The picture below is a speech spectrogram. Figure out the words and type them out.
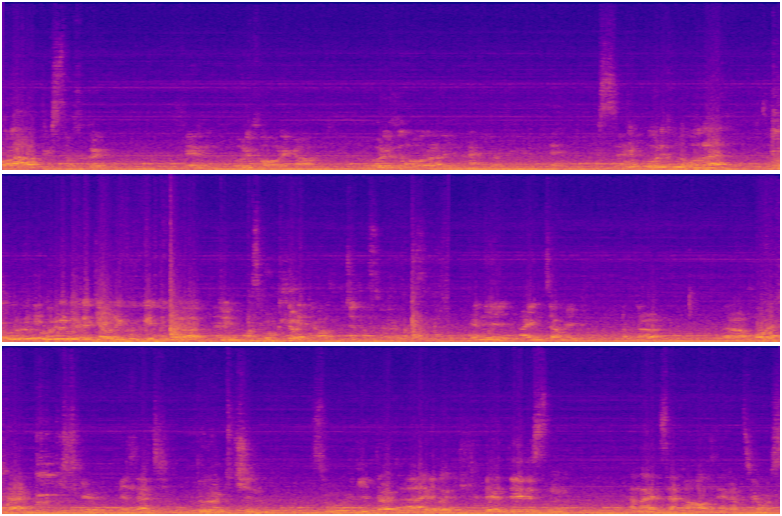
ураа аваад гэсэн байхгүй. Тэгэхээр өөрийнхөө урыг аваад өөрийнх нь ураар энэ юу юм? Бас өөрийнх нь гураа өрөөнийхөө жаврыг үгээд өгөө. бас өглөө олон жил бас таны аян замыг одоо хуурайхаа гисгээр ялаж дөрөвд чинь сүүргийдээ тэгээд дээрэс нь танаа энэ сайхан хоолны газрын ус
